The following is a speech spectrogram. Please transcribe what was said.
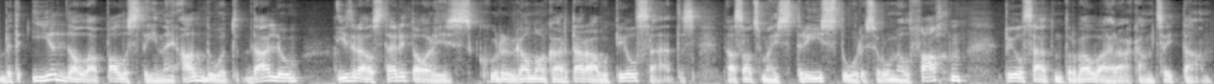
bet iedala Palestīnai atdot daļu Izraels teritorijas, kur ir galvenokārt arābu pilsētas. Tā saucamais trīs stūris, Rumelfahm pilsēta un tur vēl vairākām citām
